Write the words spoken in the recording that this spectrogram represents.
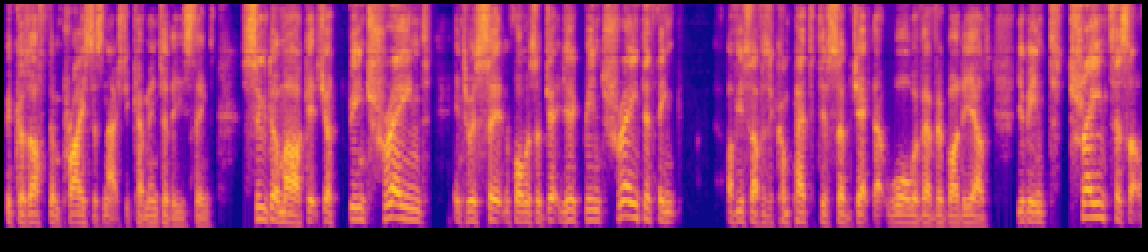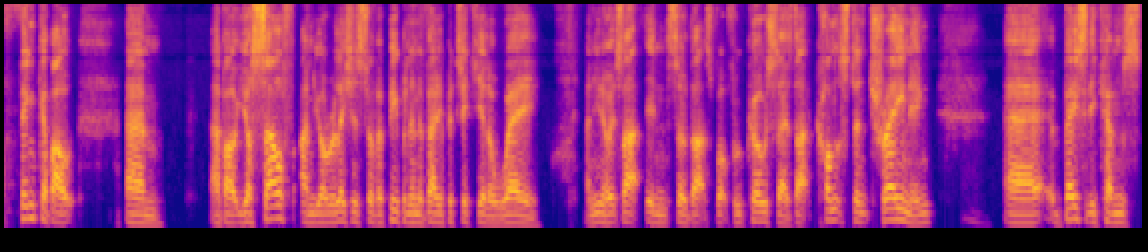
because often price doesn't actually come into these things. Pseudo markets, you're being trained into a certain form of subject. You're being trained to think of yourself as a competitive subject at war with everybody else. You're being trained to sort of think about um, about yourself and your relations to other people in a very particular way. And you know, it's that in so that's what Foucault says that constant training uh, basically comes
